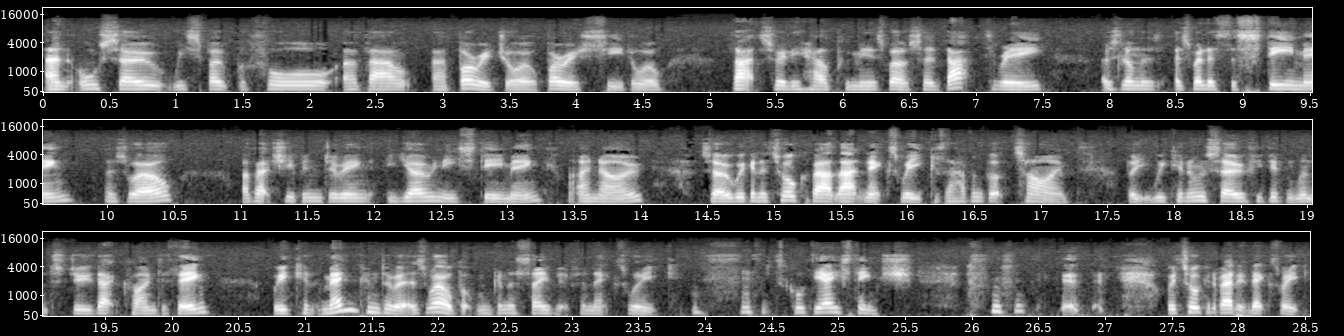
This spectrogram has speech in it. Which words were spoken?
And also, we spoke before about uh, borage oil, borage seed oil. That's really helping me as well. So that three, as long as as well as the steaming as well. I've actually been doing yoni steaming. I know. So we're going to talk about that next week because I haven't got time. But we can also, if you didn't want to do that kind of thing, we can men can do it as well, but I'm going to save it for next week. it's called the A Steam. We're talking about it next week,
